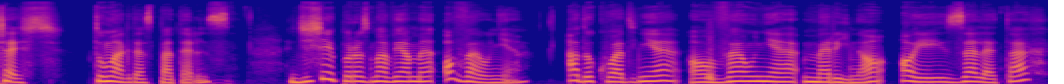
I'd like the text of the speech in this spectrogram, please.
Cześć, tu Magda z Patterns. Dzisiaj porozmawiamy o wełnie, a dokładnie o wełnie merino, o jej zaletach,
